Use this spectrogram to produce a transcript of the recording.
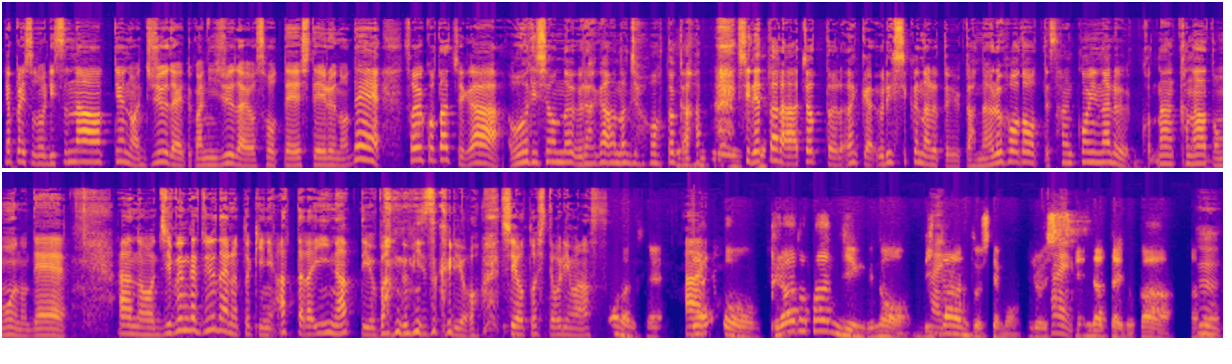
やっぱりそのリスナーっていうのは10代とか20代を想定しているので、そういう子たちがオーディションの裏側の情報とか、知れたらちょっとなんか嬉しくなるというか、なるほどって参考になるこなかなと思うので、あの、自分が10代の時にあったらいいなっていう番組作りをしようとしております。そうなんですね。はいで、あと、クラウドファンディングのリターンとしても、いろいろ支援だったりとか、あの、うんス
